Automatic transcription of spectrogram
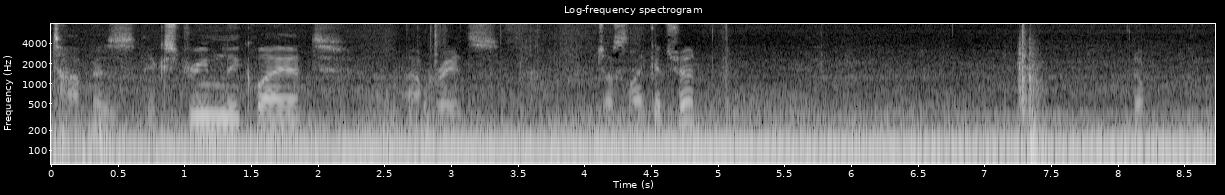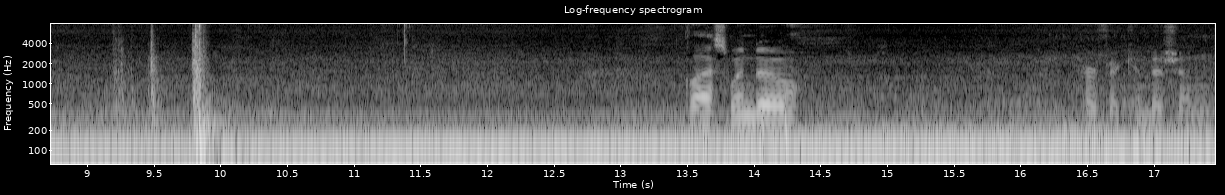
Top is extremely quiet, operates just like it should. Nope. Glass window, perfect condition.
